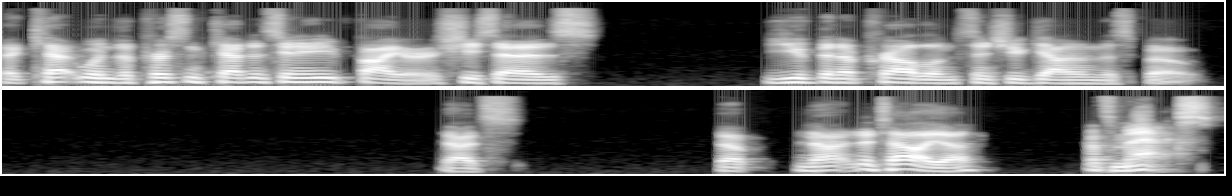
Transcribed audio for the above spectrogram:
that kept when the person Captain Sandy fires, she says, "You've been a problem since you got on this boat." That's that not Natalya. That's Max.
